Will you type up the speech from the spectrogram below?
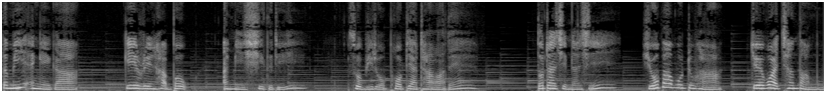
သမီးအငယ်ကကေရင်ဟဘုတ်အမည်ရှိသည်ဆိုပြီးတော့ဖော်ပြထားပါတယ်သောတာရှင်များရှင်ယောဘဝတ္ထုဟာကျွယ်ဝချမ်းသာမှု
